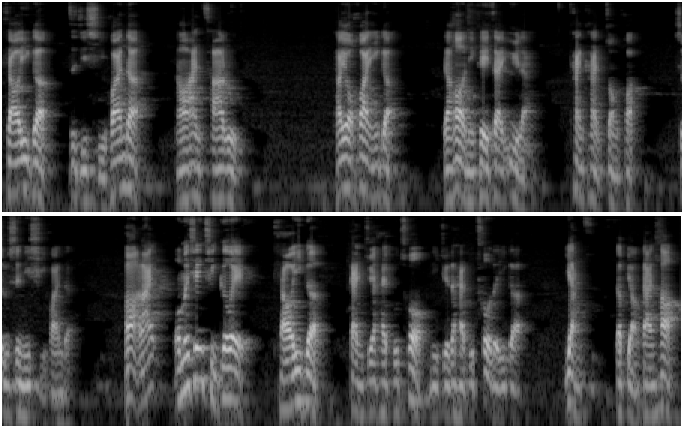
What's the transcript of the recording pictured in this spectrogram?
挑一个自己喜欢的，然后按插入，它又换一个，然后你可以再预览看看状况是不是你喜欢的。好，来，我们先请各位调一个感觉还不错，你觉得还不错的一个样子的表单哈。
